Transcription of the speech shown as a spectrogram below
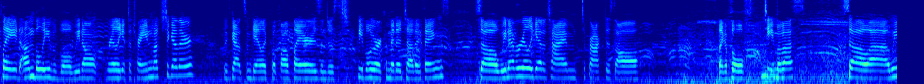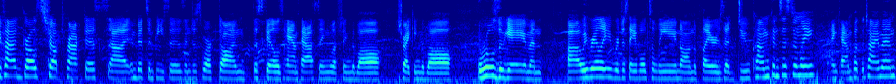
Played unbelievable. We don't really get to train much together. We've got some Gaelic football players and just people who are committed to other things. So we never really get a time to practice all, like a full team of us. So uh, we've had girls show up to practice uh, in bits and pieces and just worked on the skills, hand passing, lifting the ball, striking the ball, the rules of the game, and uh, we really were just able to lean on the players that do come consistently and can put the time in.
